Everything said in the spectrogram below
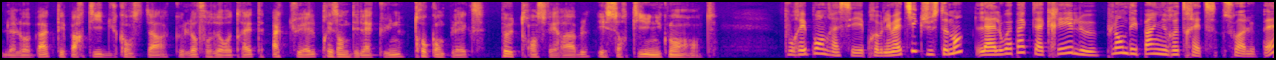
La loi Pacte est partie du constat que l'offre de retraite actuelle présente des lacunes trop complexes, peu transférables et sorties uniquement en rente. Pour répondre à ces problématiques, justement, la loi Pacte a créé le plan d'épargne retraite, soit le PER.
